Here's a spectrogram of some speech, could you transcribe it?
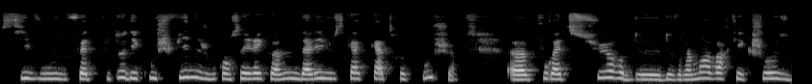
Si vous faites plutôt des couches fines, je vous conseillerais quand même d'aller jusqu'à quatre couches pour être sûr de, vraiment avoir quelque chose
